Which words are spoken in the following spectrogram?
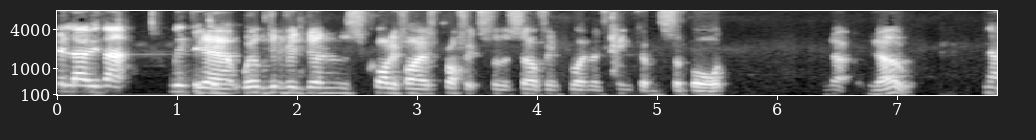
below that. With the yeah, will dividends qualify as profits for the self-employment income support? No, no. No.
